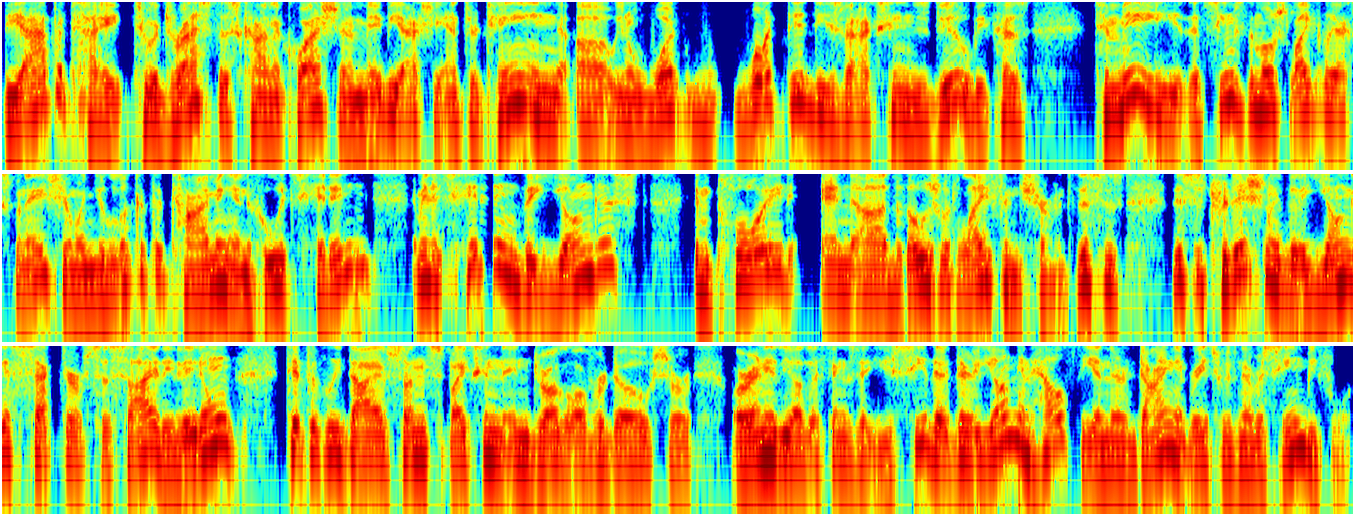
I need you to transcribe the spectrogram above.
the appetite to address this kind of question, maybe actually entertain, uh, you know, what what did these vaccines do? Because to me, that seems the most likely explanation when you look at the timing and who it's hitting. I mean, it's hitting the youngest employed and uh, those with life insurance. This is this is traditionally the youngest sector of society. They don't typically die of sudden spikes in, in drug overdose or or any of the other things that you see. They're they're young and healthy, and they're dying at rates we've never seen before.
